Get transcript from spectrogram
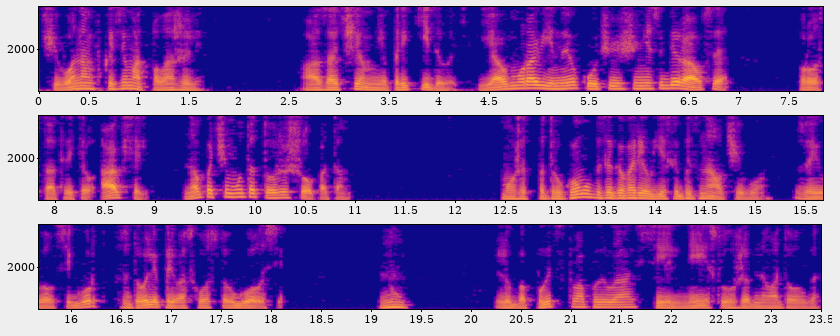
чего нам в каземат положили? А зачем мне прикидывать? Я в муравьиную кучу еще не собирался. Просто ответил Аксель, но почему-то тоже шепотом. Может, по-другому бы заговорил, если бы знал чего, заявил Сигурд с долей превосходства в голосе. Ну, любопытство было сильнее служебного долга.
